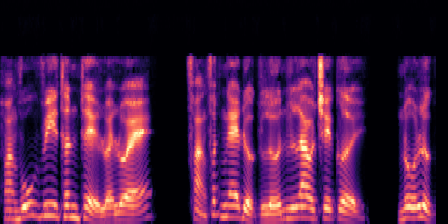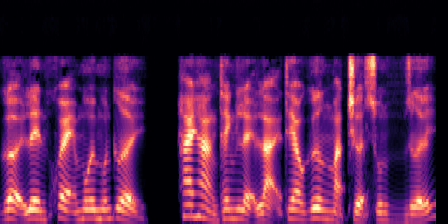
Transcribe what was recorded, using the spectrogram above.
Hoàng Vũ Vi thân thể loé loé, phảng phất nghe được lớn lao chê cười, nỗ lực gợi lên khỏe môi muốn cười, hai hàng thanh lệ lại theo gương mặt trượt xuống dưới,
